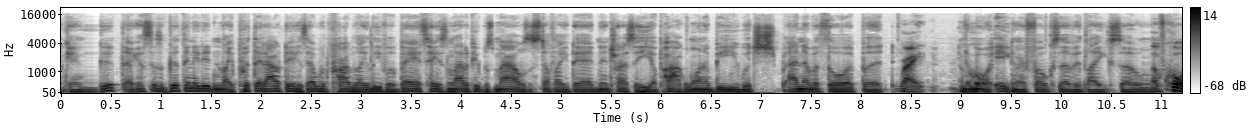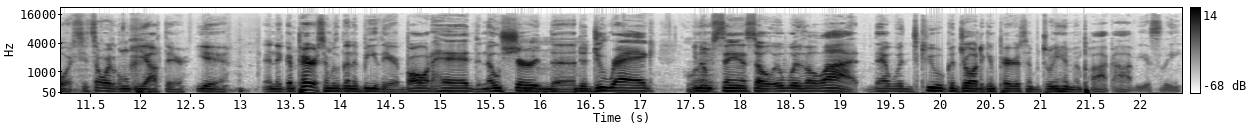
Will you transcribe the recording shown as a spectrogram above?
okay, good. I guess it's a good thing they didn't like put that out there because that would probably like leave a bad taste in a lot of people's mouths and stuff like that. And then try to say he a Pac wannabe, which I never thought, but right. the more ignorant folks of it, like so. Of course, it's always going to be out there. Yeah, and the comparison was going to be there: bald head, the no shirt, mm-hmm. the the do rag. You know what I'm saying? So it was a lot that would you could draw the comparison between him and Pac. Obviously,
